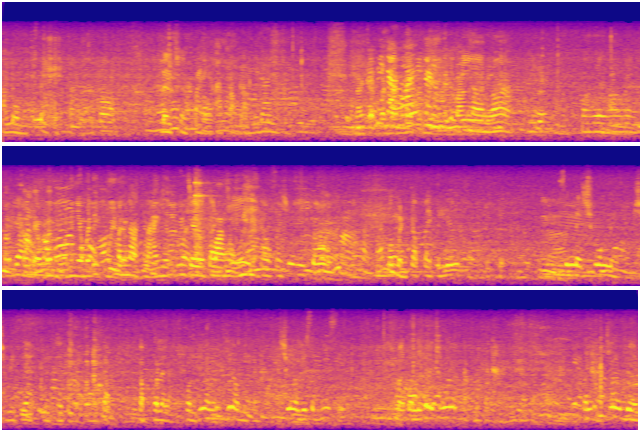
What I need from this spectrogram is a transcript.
อารมณ์ที่มันกดดันแล้วก็เลยเถิดไปอะค่ะกลับเราไม่ได้จริงหลังจากวันนั้นได้คุยกันบ้างนานมากๆไม่ได้คุยวางเลยวางเลยตั้งแต่วันนั้นถึงวันนี้ยังไม่ได้คุยเลมันหนักหนาเยอะด้วยเจอกันวางเอาที่ไว้เอาไปช่วงนี้ก็มันเหมือนกลับไปเป็นเรื่องของเด็กอืมๆซึ่งในช่วงหนึ่งของชีวิตเนี่ยมันเคยเป็นแบบนี้กับกับคนหลายๆคนที่เราที่เรามีปัญหาช่วงอายุสักยี่สิบมาตอนนี้ก็เลยคิดว่าเรากลับมาปัญหานี้แล้วปัญหาที่เราเดิน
